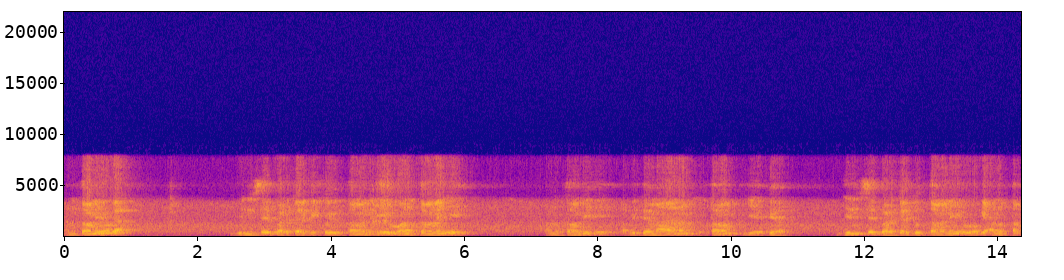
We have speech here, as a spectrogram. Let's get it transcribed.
अनुत्तम नहीं होगा। जिनसे बढ़ करके कोई उत्तम नहीं, वो अनुत्तम नहीं है। अनुत्तम भी है। अविद्यमान उत्तम ये जिनसे बढ़ करके उत्तम नहीं, वो हो गए अनुत्तम।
